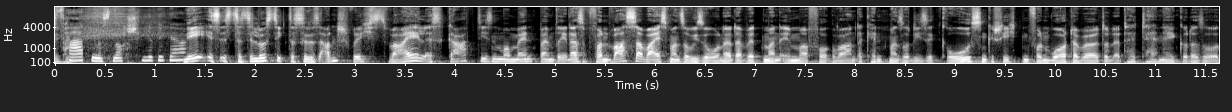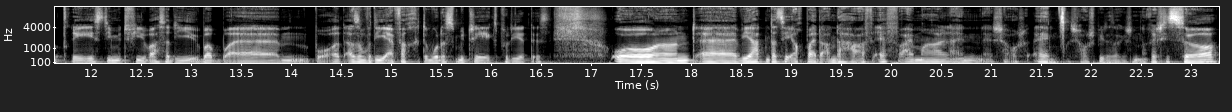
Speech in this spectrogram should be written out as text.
Bootsfahrten ist noch schwieriger. Nee, es ist tatsächlich lustig, dass du das ansprichst, weil es gab diesen Moment beim Drehen, also von Wasser weiß man sowieso, ne? da wird man immer vorgewarnt, da kennt man so diese großen Geschichten von Waterworld oder Titanic oder so Drehs, die mit viel Wasser, die über ähm, Bord, also wo die einfach, wo das Budget explodiert ist. Und äh, wir hatten tatsächlich auch bei der, an der HFF einmal einen Schaus äh, Schauspieler, sage ich schon, einen Regisseur,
